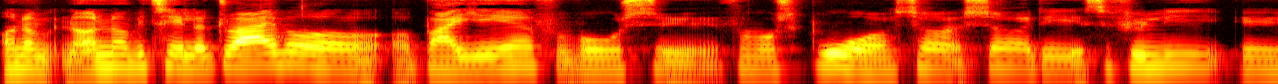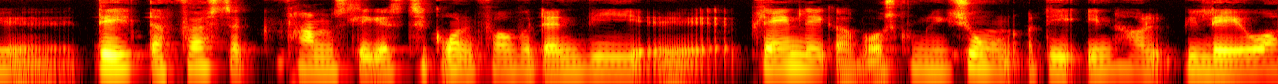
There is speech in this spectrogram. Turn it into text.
Og når, når, når vi taler driver og, og barriere for vores, øh, for vores brugere, så, så er det selvfølgelig øh, det, der først og fremmest ligger til grund for, hvordan vi øh, planlægger vores kommunikation og det indhold, vi laver.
